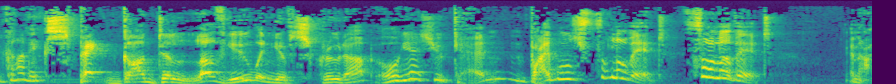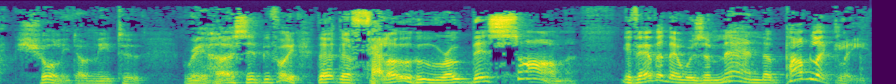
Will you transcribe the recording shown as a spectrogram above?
you can't expect God to love you when you've screwed up. Oh, yes, you can. The Bible's full of it, full of it. And I surely don't need to rehearse it before you. The, the fellow who wrote this psalm, if ever there was a man that publicly,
